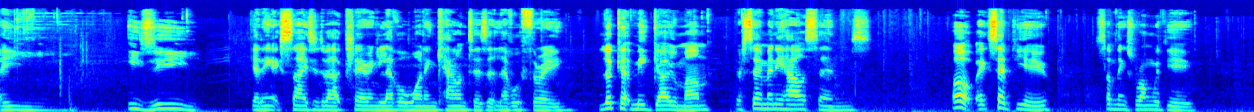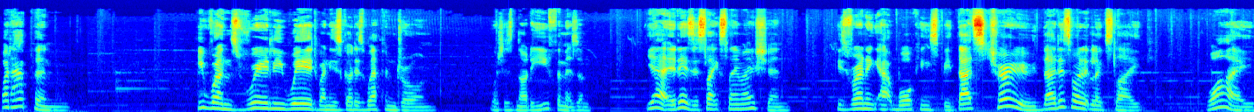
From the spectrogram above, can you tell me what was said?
Ay. Easy. Getting excited about clearing level 1 encounters at level 3. Look at me go, mum. There's so many Halsins. Oh, except you. Something's wrong with you. What happened? He runs really weird when he's got his weapon drawn, which is not a euphemism. Yeah, it is. It's like slow motion. He's running at walking speed. That's true. That is what it looks like. Why?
